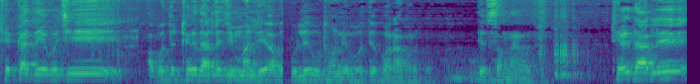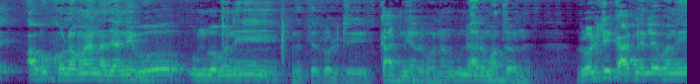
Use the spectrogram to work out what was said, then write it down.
ठेक्का दिएपछि अब त्यो ठेकदारले जिम्मा लियो अब उसले उठाउने भयो त्यो बराबरको त्यो समय आउँछ ठेकदारले अब खोलामा नजाने भयो उनको पनि त्यो रोल्टी काट्नेहरू भनौँ उनीहरू मात्र हुनु। रोल्टी काट्नेले पनि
